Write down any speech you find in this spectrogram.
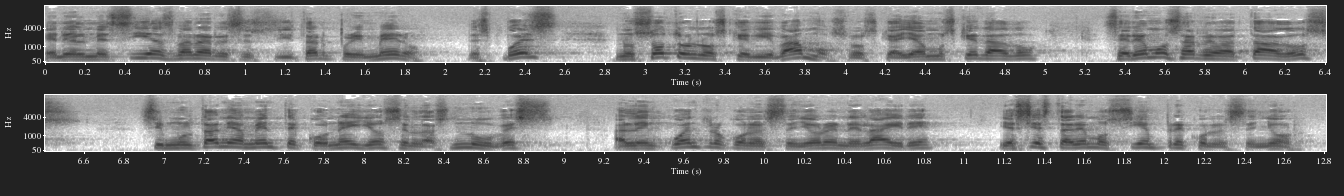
en el Mesías van a resucitar primero. Después, nosotros los que vivamos, los que hayamos quedado, seremos arrebatados simultáneamente con ellos en las nubes al encuentro con el Señor en el aire y así estaremos siempre con el Señor.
